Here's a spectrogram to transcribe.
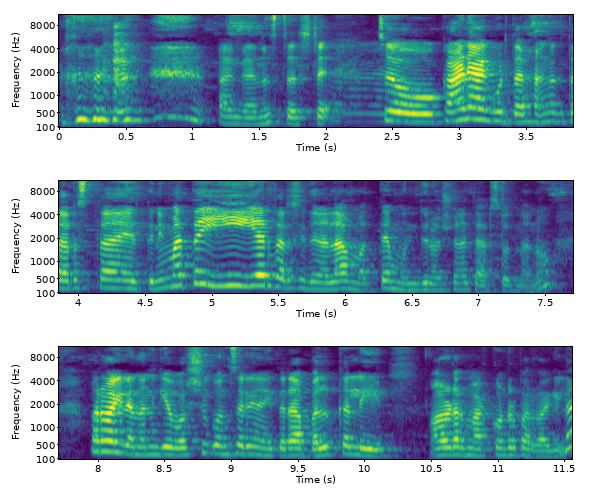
ಹಂಗೆ ಅನ್ನಿಸ್ತು ಅಷ್ಟೇ. ಸೊ ಕಾಣೆ ಆಗ್ಬಿಡ್ತವೆ, ಹಂಗಾಗಿ ತರಿಸ್ತಾ ಇರ್ತೀನಿ. ಮತ್ತೆ ಈ ಇಯರ್ ತರಿಸಿದ್ದೀನಲ್ಲ, ಮತ್ತೆ ಮುಂದಿನ ವರ್ಷನೇ ತರಿಸೋದು ನಾನು. ಪರವಾಗಿಲ್ಲ, ನನಗೆ ವರ್ಷಕ್ಕೊಂದ್ಸರಿ ನಾನು ಈ ಥರ ಬಲ್ಕಲ್ಲಿ ಆರ್ಡರ್ ಮಾಡಿಕೊಂಡ್ರೂ ಪರವಾಗಿಲ್ಲ.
